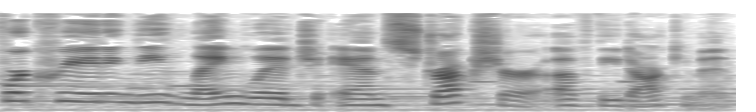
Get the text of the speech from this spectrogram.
for creating the language and structure of the document.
